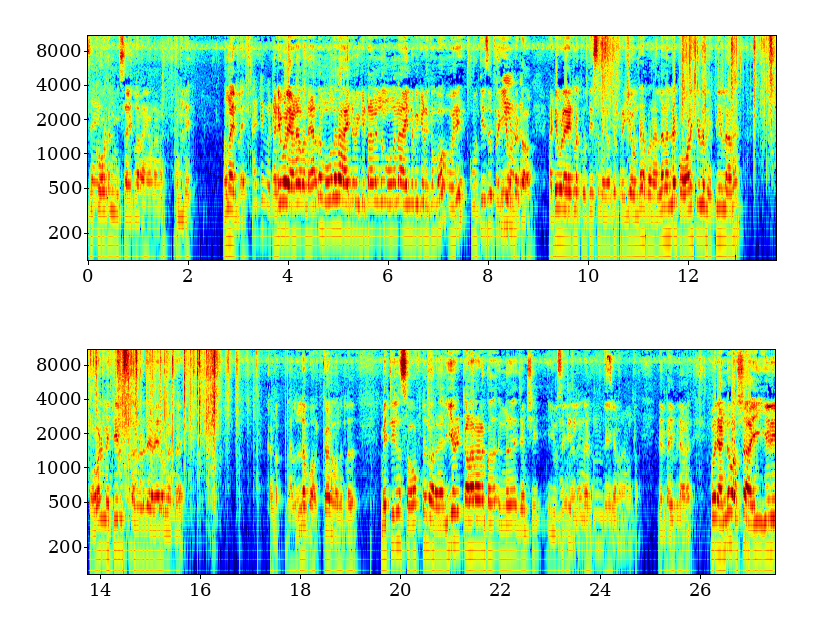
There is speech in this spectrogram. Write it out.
ഇത് കോട്ടൺ മിക്സ് ആയിട്ടുള്ള റയോൺ ആണ്. കണ്ടില്ലേ? നന്നായിട്ടില്ലേ? അടിപൊളി. അടിപൊളിയാണ്. അപ്പൊ നേരത്തെ മൂന്നെണ്ണം ആയിരം രൂപയ്ക്ക് ഇട്ടാണ്. ഇന്ന് മൂന്നെണ്ണം ആയിരം രൂപയ്ക്ക് എടുക്കുമ്പോൾ ഒരു കുർത്തീസ് ഫ്രീ ഉണ്ട് കേട്ടോ അടിപൊളിയായിട്ടുള്ള കുർത്തീസ് നിങ്ങൾക്ക് ഫ്രീ ഉണ്ട്. അപ്പൊ നല്ല നല്ല ക്വാളിറ്റിയുള്ള മെറ്റീരിയൽ ആണ്. ഓൾ മെറ്റീരിയൽസ് നമ്മുടെ അടുത്ത് അവൈലബിൾ ഉണ്ട്. കണ്ടോ? നല്ല വർക്കാണ് വന്നിട്ടുള്ളത്. മെറ്റീരിയൽ സോഫ്റ്റ് എന്ന് പറഞ്ഞാൽ ഈ ഒരു കളറാണ് ഇപ്പൊ ഇന്ന് ജംഷി യൂസ് ചെയ്യുന്നത് ഇതേ കളറാണ് കേട്ടോ. ഈ ഒരു ടൈപ്പിലാണ്. ഇപ്പോൾ രണ്ട് വർഷമായി ഈ ഒരു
